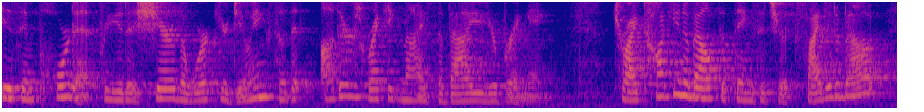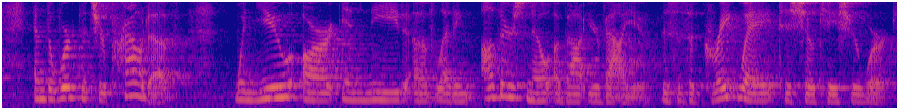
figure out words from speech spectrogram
is important for you to share the work you're doing so that others recognize the value you're bringing. Try talking about the things that you're excited about and the work that you're proud of when you are in need of letting others know about your value. This is a great way to showcase your work.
